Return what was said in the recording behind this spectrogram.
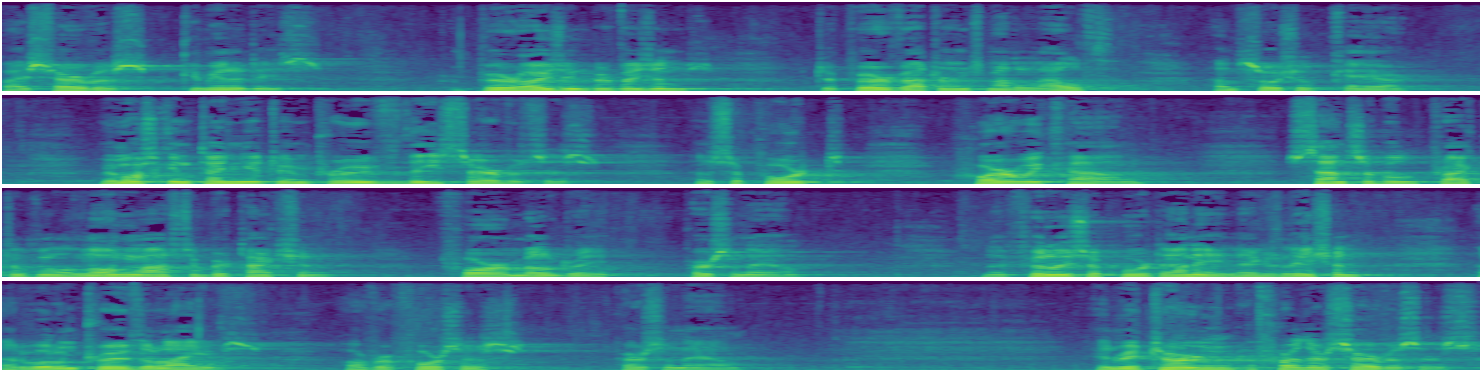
by service communities, from poor housing provisions to poor veterans' mental health and social care. We must continue to improve these services and support where we can sensible, practical, and long lasting protection for our military personnel. And I fully support any legislation that will improve the lives of our forces personnel. In return for their services,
